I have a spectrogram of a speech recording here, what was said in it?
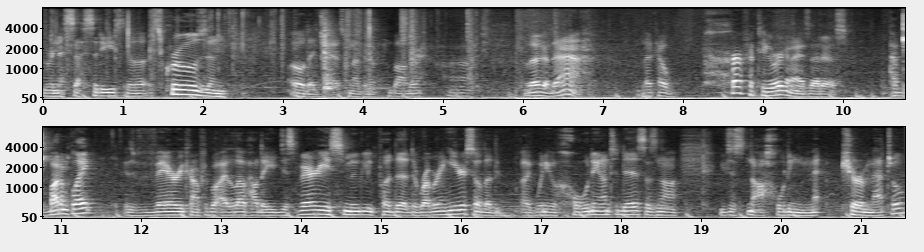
your necessities, the screws and oh that jazz, I'm not gonna bother. Uh, look at that. Look how perfectly organized that is. The bottom plate is very comfortable. I love how they just very smoothly put the, the rubber in here so that the, like when you're holding onto this, it's not, you're just not holding me pure metal.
